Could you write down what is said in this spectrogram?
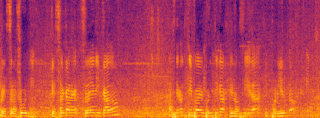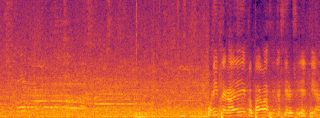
nuestra SUNI, que se se ha dedicado hacer un tipo de política genocida imponiendo un implegable copago a centros sin residencia.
